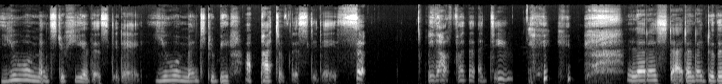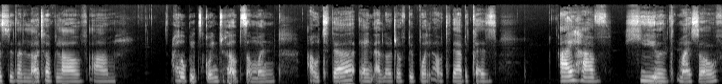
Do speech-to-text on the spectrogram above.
You were meant to hear this today, you were meant to be a part of this today. So, without further ado, let us start. And I do this with a lot of love. Um, I hope it's going to help someone out there and a lot of people out there because I have healed myself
